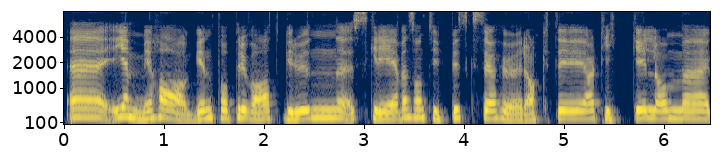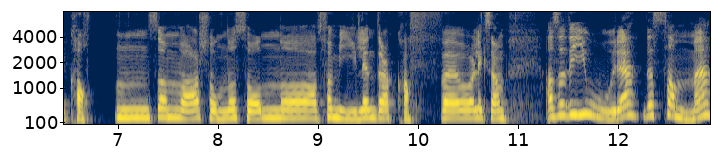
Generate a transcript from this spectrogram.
eh, hjemme i hagen på privat grunn, skrev en sånn typisk Se og Hør-aktig artikkel om eh, katten som var sånn og sånn, og at familien drakk kaffe og liksom. Altså, de gjorde det samme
